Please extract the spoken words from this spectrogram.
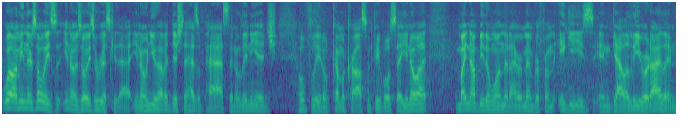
Well, I mean, there's always, you know, there's always a risk of that. You know, when you have a dish that has a past and a lineage, hopefully it'll come across and people will say, you know what, it might not be the one that I remember from Iggy's in Galilee, Rhode Island,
